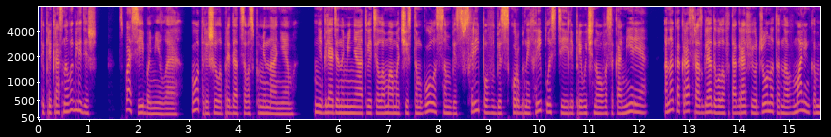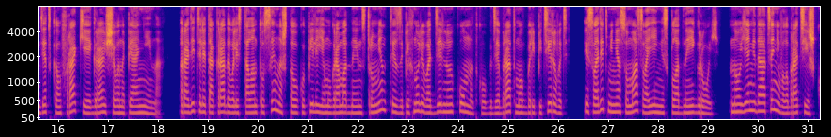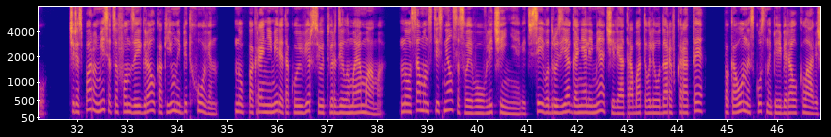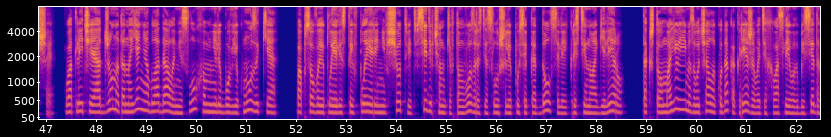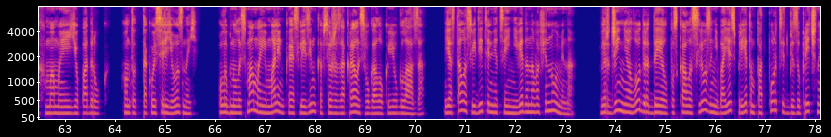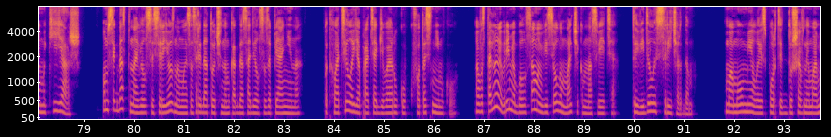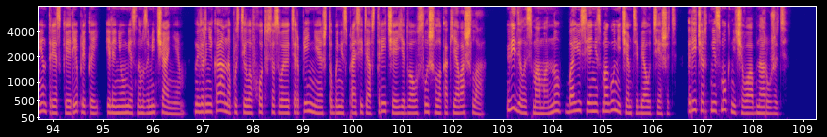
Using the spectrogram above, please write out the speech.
«Ты прекрасно выглядишь?» «Спасибо, милая», вот решила предаться воспоминаниям. Не глядя на меня, ответила мама чистым голосом, без всхлипов, без скорбной хриплости или привычного высокомерия. Она как раз разглядывала фотографию Джонатана в маленьком детском фраке, играющего на пианино. Родители так радовались таланту сына, что купили ему громадные инструменты и запихнули в отдельную комнатку, где брат мог бы репетировать и сводить меня с ума своей нескладной игрой. Но я недооценивала братишку. Через пару месяцев он заиграл как юный Бетховен. Ну, по крайней мере, такую версию утвердила моя мама. Но сам он стеснялся своего увлечения, ведь все его друзья гоняли мяч или отрабатывали удары в карате, пока он искусно перебирал клавиши. В отличие от Джонатана, я не обладала ни слухом, ни любовью к музыке. Попсовые плейлисты в плеере не в счет, ведь все девчонки в том возрасте слушали Pussycat Dolls или Кристину Агилеру, так что мое имя звучало куда как реже в этих хвастливых беседах мамы и ее подруг. Он тут такой серьезный. Улыбнулась мама, и маленькая слезинка все же закралась в уголок ее глаза. Я стала свидетельницей неведанного феномена. Вирджиния Лодердейл пускала слезы, не боясь при этом подпортить безупречный макияж. Он всегда становился серьезным и сосредоточенным, когда садился за пианино. Подхватила я, протягивая руку к фотоснимку. А в остальное время был самым веселым мальчиком на свете. Ты виделась с Ричардом. Мама умела испортить душевный момент резкой репликой или неуместным замечанием. Наверняка она пустила в ход все свое терпение, чтобы не спросить о встрече, едва услышала, как я вошла. «Виделась, мама, но, боюсь, я не смогу ничем тебя утешить. Ричард не смог ничего обнаружить».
